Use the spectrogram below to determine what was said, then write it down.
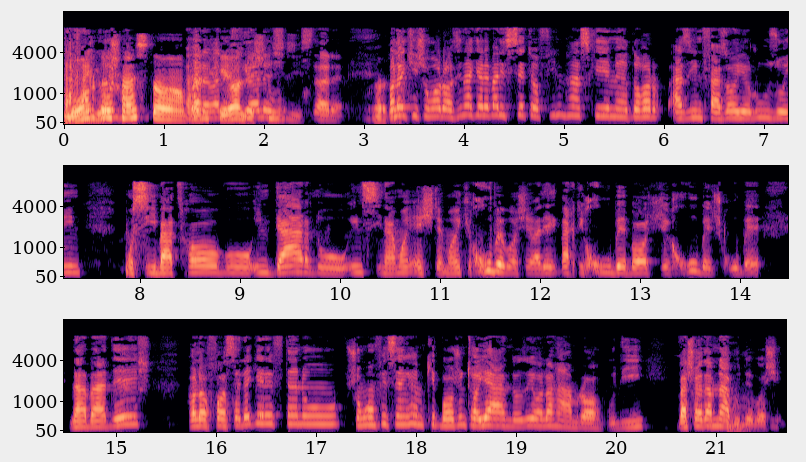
مرغش هست ولی آره، خیالش نیست, آره. آره. حالا که شما راضی نکرده ولی سه تا فیلم هست که یه مقدار از این فضای روز و این مصیبت ها و این درد و این سینمای اجتماعی که خوبه باشه ولی وقتی خوبه باشه خوبش خوبه نبدش حالا فاصله گرفتن و شما فکر هم که باشون تا یه اندازه حالا همراه بودی و شاید هم نبوده باشی.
